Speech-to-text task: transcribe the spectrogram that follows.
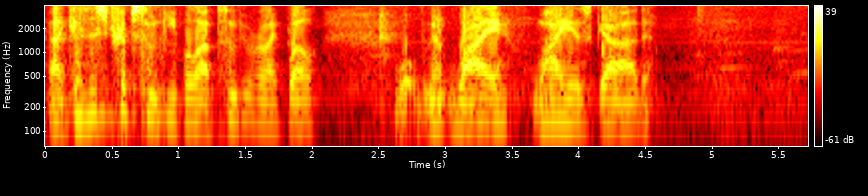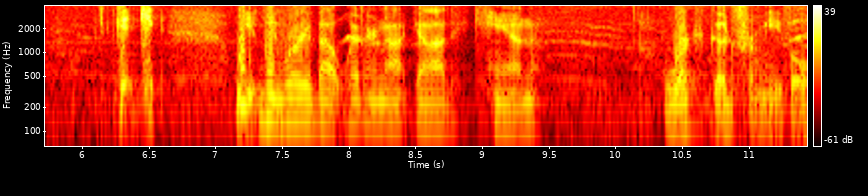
Because uh, this trips some people up. Some people are like, well, why, why is God We, we worry about whether or not God can work good from evil.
